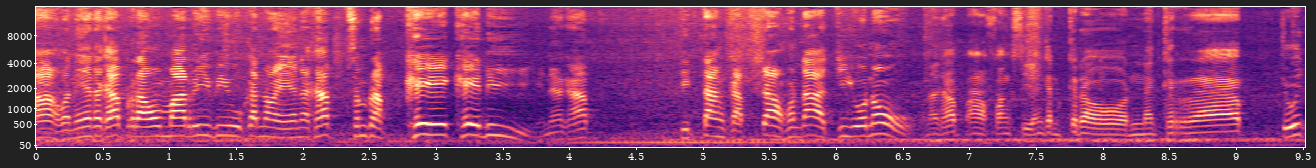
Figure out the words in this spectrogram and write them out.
่าวันนี้นะครับเรามารีวิวกันหน่อยนะครับสำหรับ KKD นะครับ ติดตั้งกับเจ้า Honda g i o n o นะครับอ่าฟังเสียงกันกรอนนะครับ จุ๊ด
